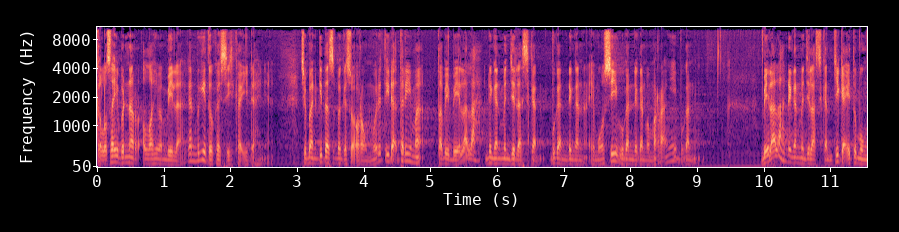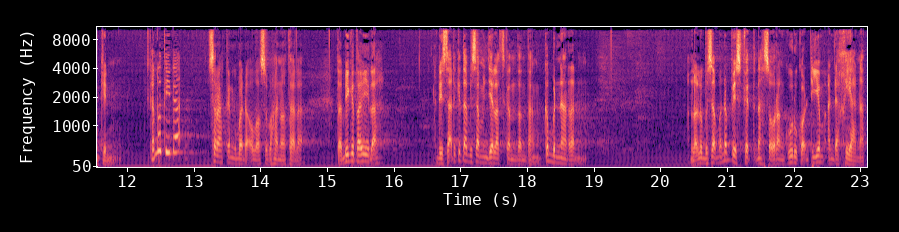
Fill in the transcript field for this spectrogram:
Kalau saya benar Allah membela. Kan begitu kasih kaidahnya. Cuman kita sebagai seorang murid tidak terima. Tapi belalah dengan menjelaskan. Bukan dengan emosi, bukan dengan memerangi, bukan. Belalah dengan menjelaskan jika itu mungkin. Kalau tidak, serahkan kepada Allah Subhanahu wa taala. Tapi ketahuilah di saat kita bisa menjelaskan tentang kebenaran, lalu bisa menepis fitnah seorang guru, kok diam Anda khianat.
